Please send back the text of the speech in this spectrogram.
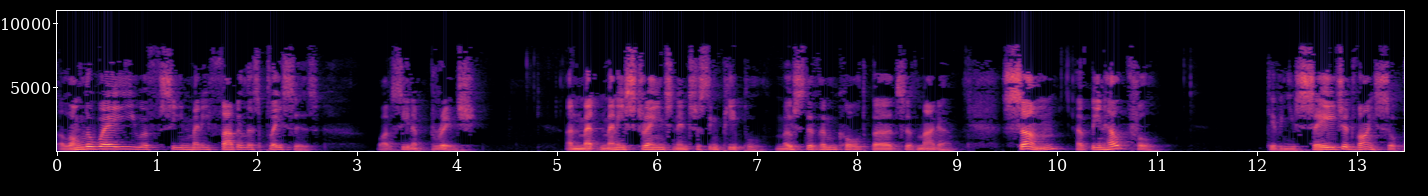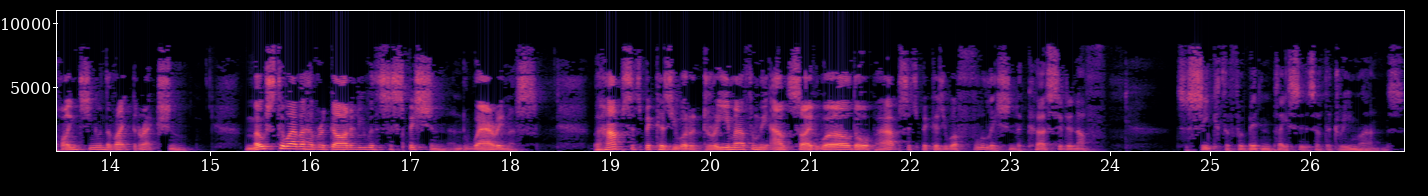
Along the way, you have seen many fabulous places. Well, I've seen a bridge and met many strange and interesting people, most of them called birds of Magah. Some have been helpful, giving you sage advice or pointing you in the right direction. Most, however, have regarded you with suspicion and wariness. Perhaps it's because you are a dreamer from the outside world, or perhaps it's because you are foolish and accursed enough to seek the forbidden places of the dreamlands.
